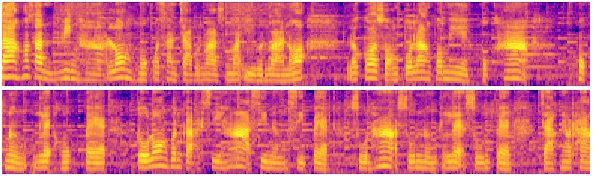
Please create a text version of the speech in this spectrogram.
ล่างเขาสั่นวิ่งหาล่องหกว่าสั่นจ่าเพิ่นว่าสุมาอีเพิ่นว่าเนาะแล้วก็สองตัวล่างก็มีหกห้า หกหนึ่งและหกแปดตัวล่องเพิ่นกะสี่ห้าสี่หนึ่งสี่แปดศูนย์ห้าศูนย์หนึ่งและศูนย์แปดจากแนวทาง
